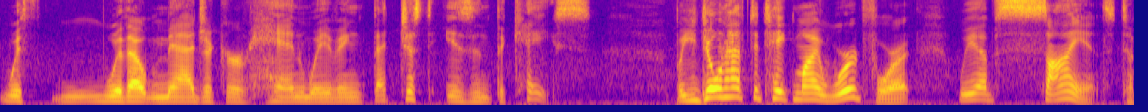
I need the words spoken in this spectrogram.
with, without magic or hand waving. That just isn't the case. But you don't have to take my word for it. We have science to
